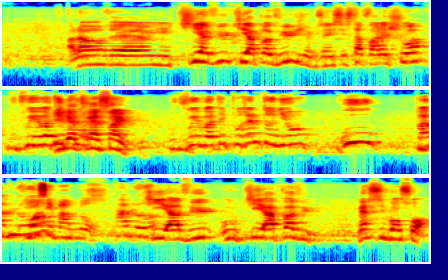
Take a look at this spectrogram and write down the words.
Alors, euh, qui a vu, qui a pas vu, je vous insiste à faire le choix. Vous pouvez voter Il est pour... très simple. Vous pouvez voter pour Antonio ou Pablo. Moi, c'est Pablo. Pablo. Qui a vu ou qui a pas vu. Merci, bonsoir.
